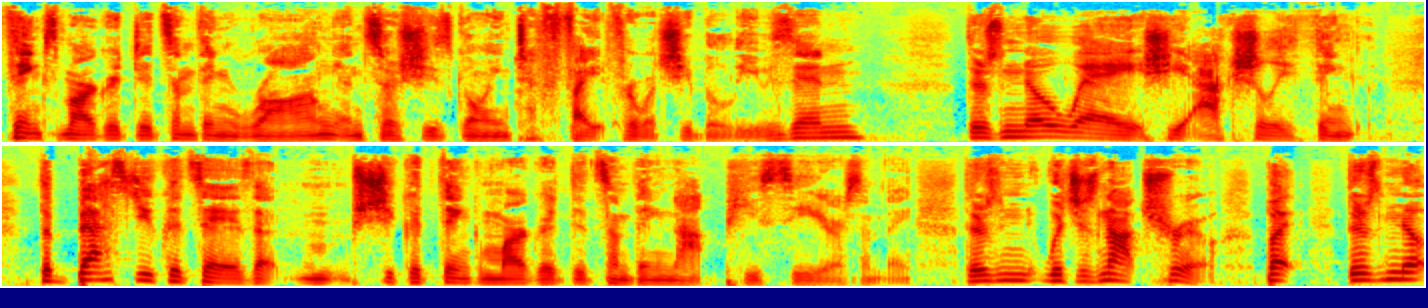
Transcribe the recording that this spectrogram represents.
thinks Margaret did something wrong and so she's going to fight for what she believes in. There's no way she actually think the best you could say is that she could think Margaret did something not PC or something. There's which is not true. But there's no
